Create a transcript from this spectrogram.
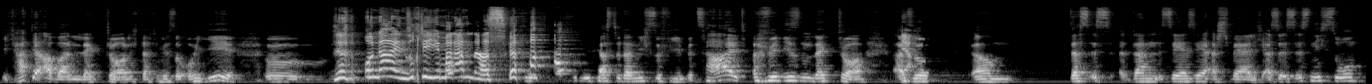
ich hatte aber einen Lektor und ich dachte mir so, oh je. Äh, oh nein, such dir jemand anders. hast du dann nicht so viel bezahlt für diesen Lektor. Also ja. ähm, das ist dann sehr, sehr erschwerlich. Also es ist nicht so,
